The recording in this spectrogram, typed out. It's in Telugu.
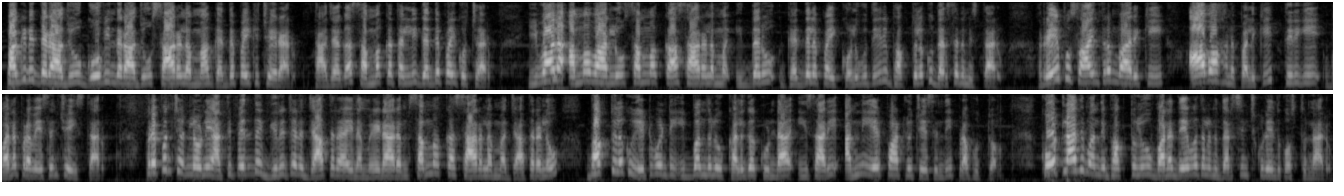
పగిడిద్దరాజు గోవిందరాజు సారలమ్మ గద్దెపైకి చేరారు. తాజాగా సమ్మక్క తల్లి గద్దెపైకొచ్చారు. ఇవాళ అమ్మవార్లు సమ్మక్క సారలమ్మ ఇద్దరు గద్దెలపై కొలువు తీరి భక్తులకు దర్శనమిస్తారు. రేపు సాయంత్రం వారికి ఆవాహన పలికి తిరిగి వనప్రవేశం చేయిస్తారు. ప్రపంచంలోనే అతిపెద్ద గిరిజన జాతర అయిన మేడారం సమ్మక్క సారలమ్మ జాతరలో భక్తులకు ఎటువంటి ఇబ్బందులు కలగకుండా ఈసారి అన్ని ఏర్పాట్లు చేసింది ప్రభుత్వం. కోట్లాది మంది భక్తులు వన దేవతలను దర్శించుకునేందుకు వస్తున్నారు.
